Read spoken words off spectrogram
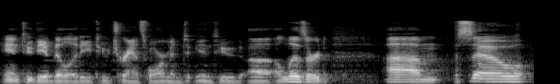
into the ability to transform into, into uh, a lizard. Um, so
